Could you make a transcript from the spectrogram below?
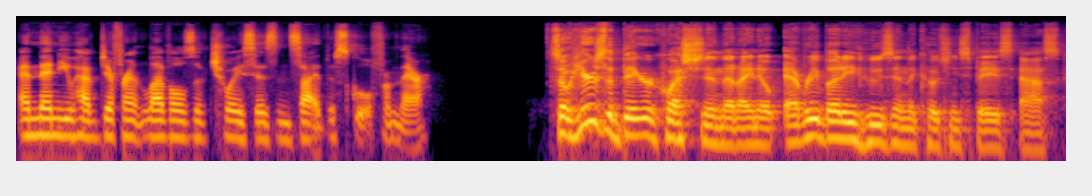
And then you have different levels of choices inside the school from there. So here's the bigger question that I know everybody who's in the coaching space asks.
